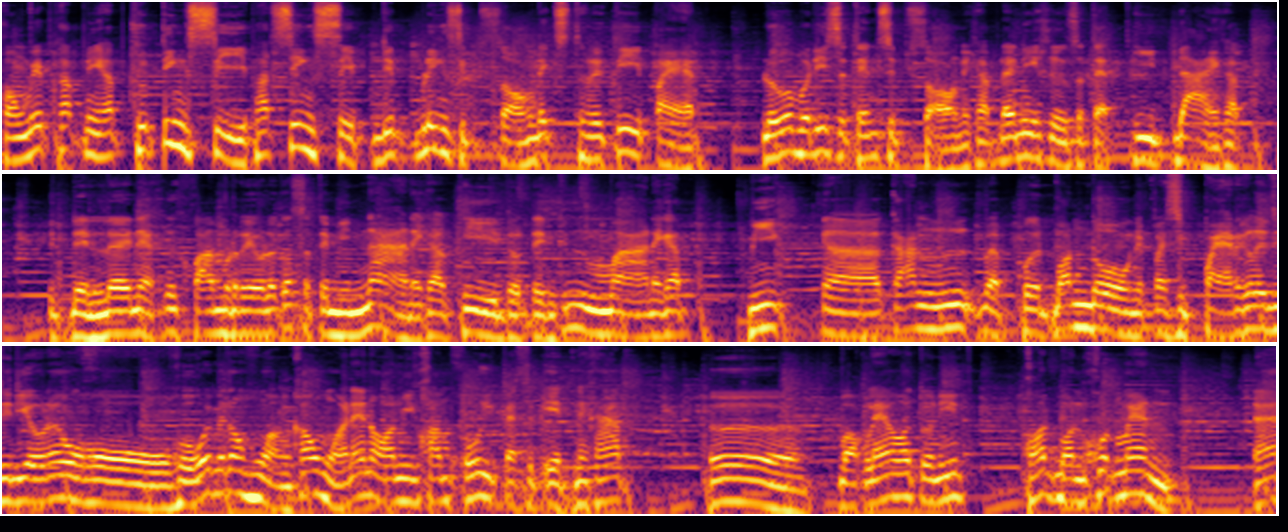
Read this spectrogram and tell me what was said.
ของเว็บครับนี่ครับชูตติ้ง4พัตซิ่ง10 ดิฟบลิง12 dexterity 8 lower body strength 12 นะครับ และนี่คือสเตตที่ได้ครับ จุดเด่นเลยเนี่ยคือความเร็วแล้วก็สเตมิน่านะครับที่โดดเด่นขึ้นมานะครับมีการแบบเปิดบอลโด่งเนี่ยไป 18 กันเลยทีเดียวนะโอ้โหโหไม่ต้องห่วงเข้าหัวแน่นอนมีความโค้งอีก 81 นะครับ เออ บอกแล้วว่าตัวนี้พอดบอลโคตรแม่นนะ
